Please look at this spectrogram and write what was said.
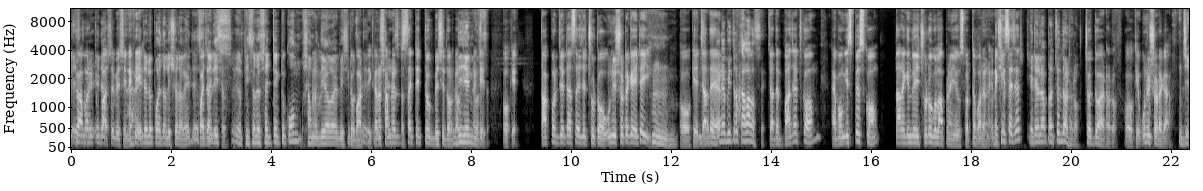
একটু আবার একটু পাশে বেশি নাকি? হ্যাঁ, এটা হলো পঁয়তাল্লিশশো টাকা। এটা 4500 stylish, পিছনের সাইডটা একটু কম সামনে দিয়ে আবার বেশি বাড়তি কারণ সামনের সাইডটা একটু বেশি দরকার ডিজাইন ওকে তারপর যেটা আছে যে ছোট উনিশশো টাকা এটাই। ওকে যাদের এটার ভিতরে কালার আছে। যাদের বাজেট কম এবং স্পেস কম তারা কিন্তু এই ছোটগুলো আপনারা ইউজ করতে পারেন। এটা কি সাইজের এটা হলো আপনার চোদ্দ আঠারো। চোদ্দ আঠারো। ওকে উনিশশো টাকা। জি।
